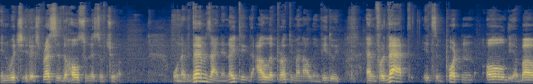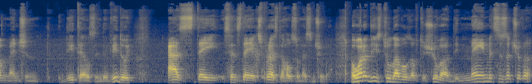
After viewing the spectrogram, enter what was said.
in which it expresses the wholesomeness of tshuva. dem seine nötig alle protim an alle vidui, and for that it's important all the above mentioned details in the vidui as they since they express the wholesomeness in tshuva. But what are these two levels of teshuva? The main mitzvahs of tshuva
